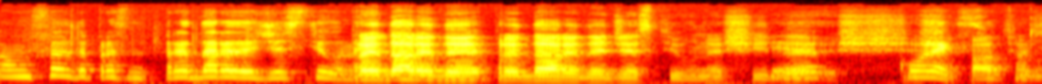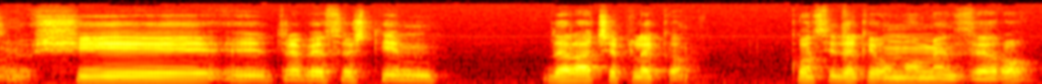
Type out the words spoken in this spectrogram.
Ca un fel de pre- predare de gestiune. predare de, predare de gestiune și, Și de e și, corect și să o patrimoniu. faceți. Și e, trebuie să știm de la ce plecăm. Consider că e un moment zero,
